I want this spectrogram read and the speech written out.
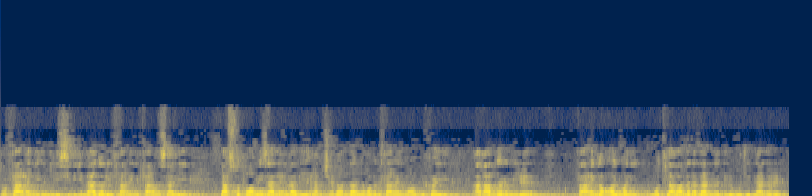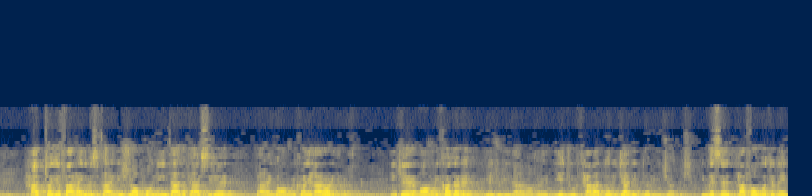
چون فرهنگ انگلیسی دیگه ندارید فرهنگ فرانسوی دست و پا می‌زنه ولی همچنان در مقابل فرهنگ آمریکایی عقب داره میره. فرهنگ آلمانی مطلقا به نظر میاد دیگه وجود نداره. حتی یه فرهنگی مثل فرهنگ ژاپنی تحت تاثیر فرهنگ آمریکایی قرار گرفته. اینکه آمریکا داره یه جوری در واقع یه جور تمدن جدید داره ایجاد میشه. این مثل تفاوت بین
